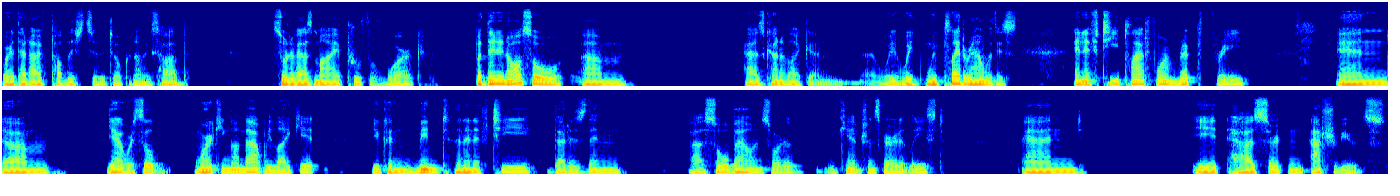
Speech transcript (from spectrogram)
or that i've published to the tokenomics hub sort of as my proof of work but then it also um, has kind of like an we we we played around with this NFT platform Rep3, and um, yeah, we're still working on that. We like it. You can mint an NFT that is then uh, soul bound, sort of. You can't transfer it at least, and it has certain attributes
